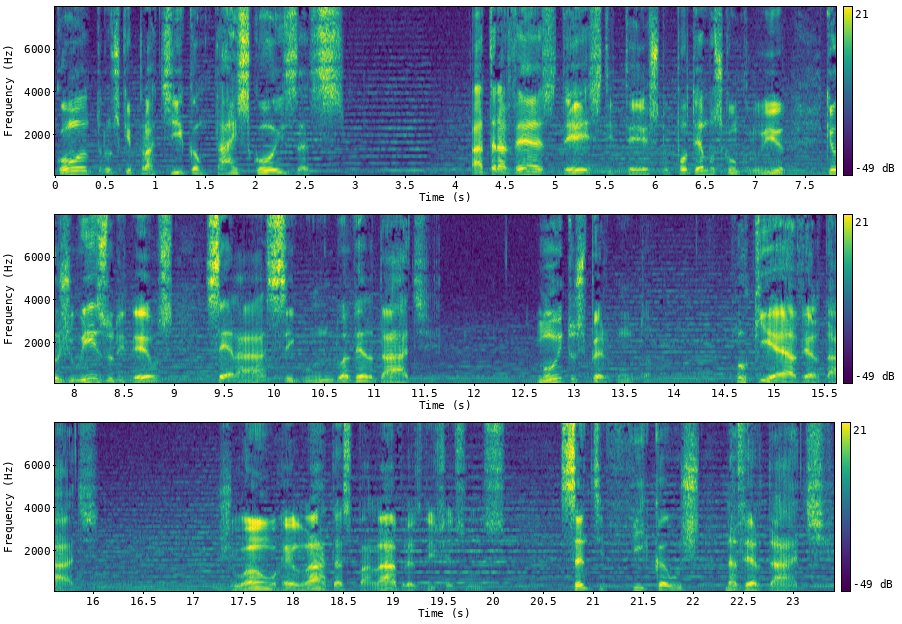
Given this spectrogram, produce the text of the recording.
contra os que praticam tais coisas. Através deste texto, podemos concluir que o juízo de Deus será segundo a verdade. Muitos perguntam: o que é a verdade? João relata as palavras de Jesus: santifica-os na verdade.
